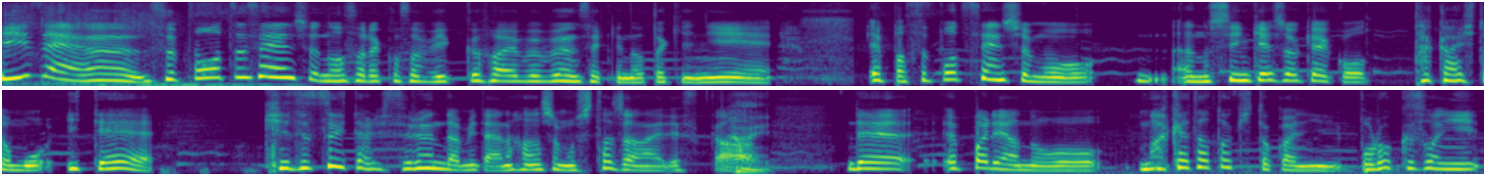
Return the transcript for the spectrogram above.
以前スポーツ選手のそれこそビッグファイブ分析の時にやっぱスポーツ選手もあの神経症傾向高い人もいて傷ついたりするんだみたいな話もしたじゃないですか。はい。でやっぱりあの負けた時とかにボロクソに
